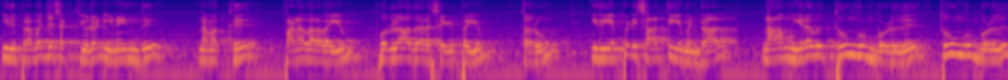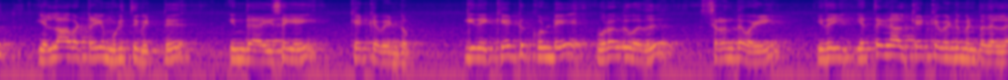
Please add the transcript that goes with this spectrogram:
இது பிரபஞ்ச சக்தியுடன் இணைந்து நமக்கு பணவரவையும் பொருளாதார செழிப்பையும் தரும். இது எப்படி சாத்தியம் என்றால் நாம் இரவு தூங்கும் பொழுது தூங்கும் பொழுது எல்லாவற்றையும் முடித்துவிட்டு இந்த இசையை கேட்க வேண்டும். இதை கேட்டுக்கொண்டே உறங்குவது சிறந்த வழி. இதை எத்தனை நாள் கேட்க வேண்டும் என்பதல்ல.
